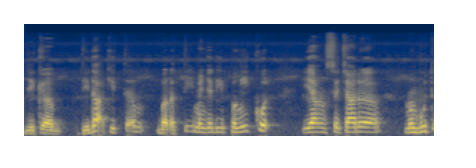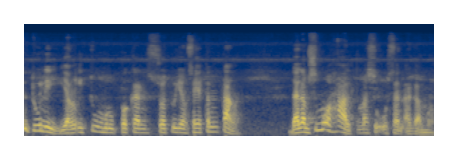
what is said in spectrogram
Jika tidak, kita bererti menjadi pengikut yang secara membuta tuli yang itu merupakan sesuatu yang saya tentang dalam semua hal termasuk urusan agama.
